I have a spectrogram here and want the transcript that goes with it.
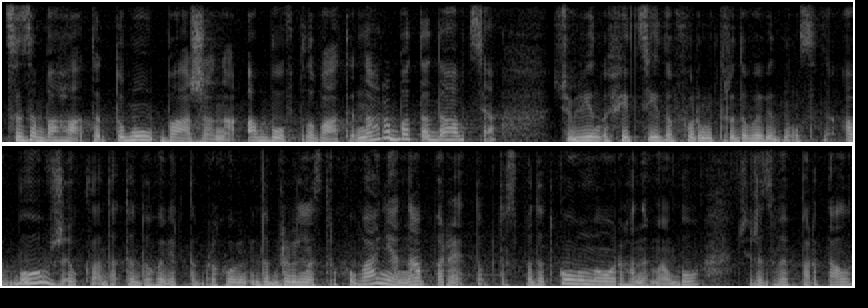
це забагато. Тому бажано або впливати на роботодавця, щоб він офіційно оформив трудові відносини, або вже укладати договір добровільне страхування наперед, тобто з податковими органами або через веб-портал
